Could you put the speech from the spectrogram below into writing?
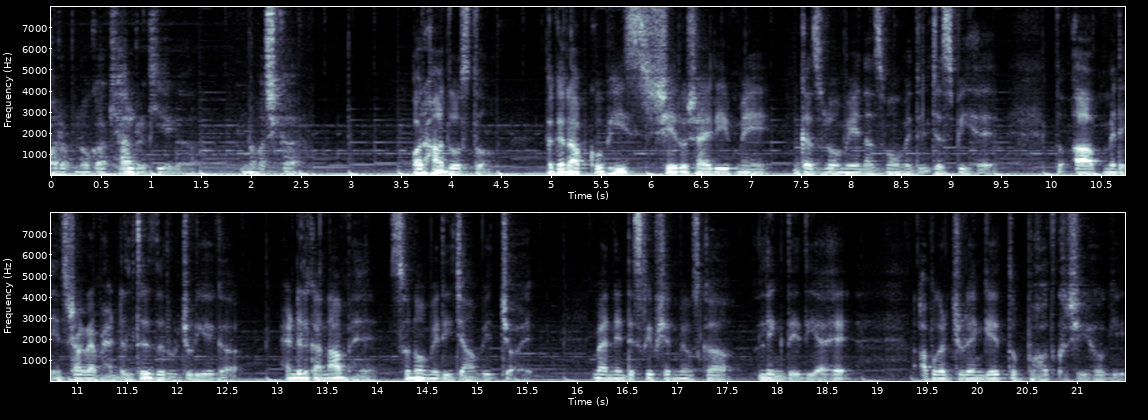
और अपनों का ख्याल रखिएगा। नमस्कार। और हाँ दोस्तों, अगर आपको भी शेर व शायरी में, गज़लों में, नज़मों में दिलचस्पी है तो आप मेरे इंस्टाग्राम हैंडल से ज़रूर जुड़िएगा। हैंडल का नाम है सुनो मेरी जाम विद जॉय मैंने डिस्क्रिप्शन में उसका लिंक दे दिया है। आप अगर जुड़ेंगे तो बहुत खुशी होगी।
